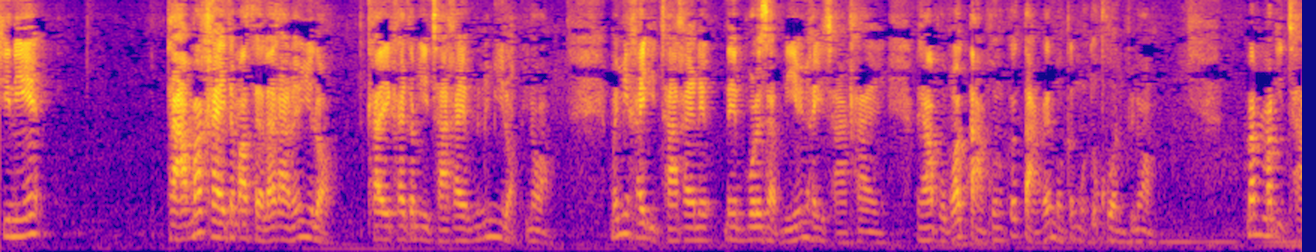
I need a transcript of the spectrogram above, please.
ทีนี้ ถามว่าใครจะมาใส่รายการไม่มีหรอก ใครใครจะมีอิจฉาใครมันไม่มีหรอกพี่น้องไม่มีใครอิจฉาใครในในบริษัทนี้ไม่มีใครอิจฉาใครนะครับ ผมว่าต่างคนก็ต่างได้เหมือนกันหมดทุกคนพี่น้องมันมันอิจฉา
